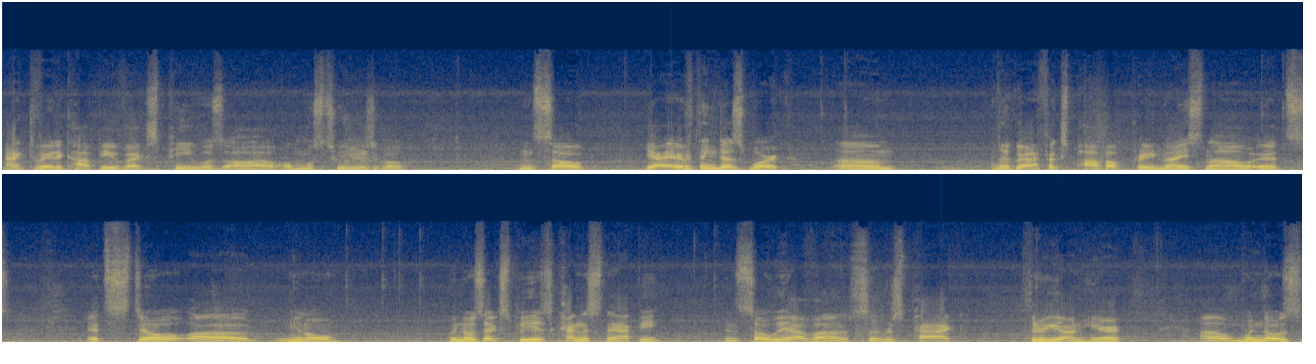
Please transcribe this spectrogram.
activate a copy of XP was uh, almost two years ago. And so, yeah, everything does work. Um, the graphics pop up pretty nice now. It's it's still, uh, you know, Windows XP is kind of snappy. And so we have Service Pack 3 on here. Uh, Windows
